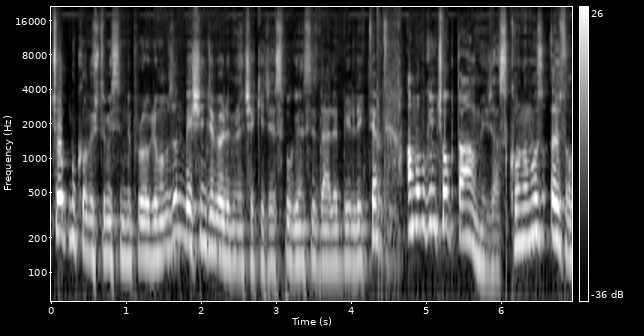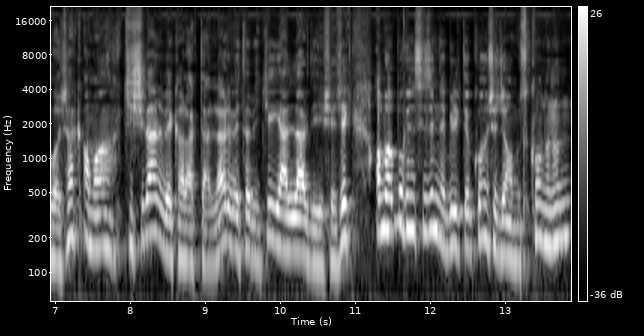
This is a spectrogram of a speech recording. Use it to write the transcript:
Çok mu konuştum isimli programımızın 5. bölümünü çekeceğiz bugün sizlerle birlikte. Ama bugün çok dağılmayacağız. Konumuz öz olacak ama kişiler ve karakterler ve tabii ki yerler değişecek. Ama bugün sizinle birlikte konuşacağımız konunun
